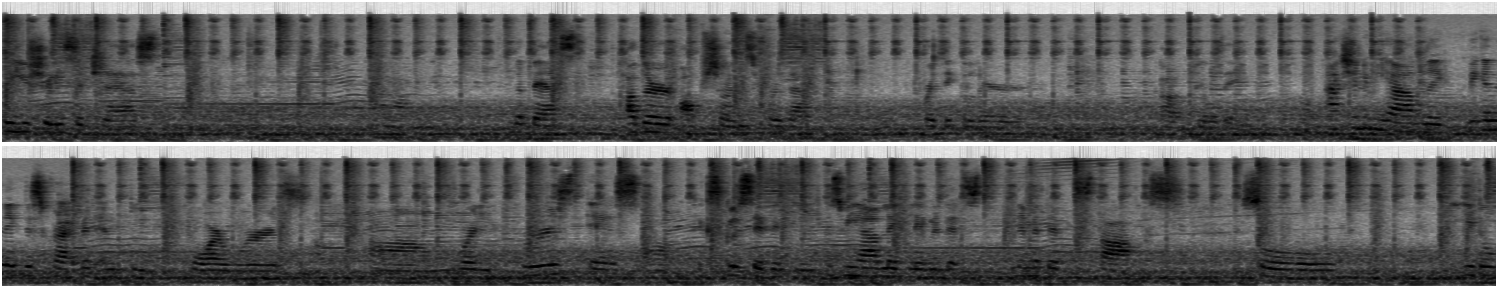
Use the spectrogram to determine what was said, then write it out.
they usually suggest um, the best other options for that particular uh, clothing. Actually, we have like we can like describe it into four words. Um, first is um, exclusivity because we have like limited limited stocks. So you know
